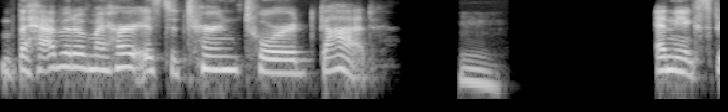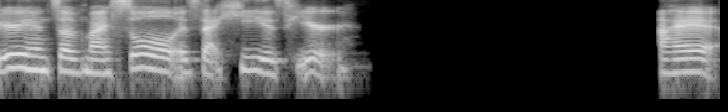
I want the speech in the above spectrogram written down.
the habit of my heart is to turn toward God. Mm. And the experience of my soul is that he is here. I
